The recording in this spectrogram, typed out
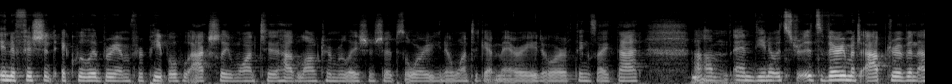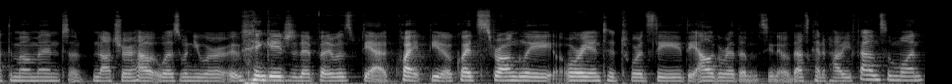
inefficient equilibrium for people who actually want to have long-term relationships or you know want to get married or things like that. Um, and you know it's it's very much app driven at the moment. I'm not sure how it was when you were engaged in it but it was yeah quite you know quite strongly oriented towards the the algorithms. You know that's kind of how you found someone.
